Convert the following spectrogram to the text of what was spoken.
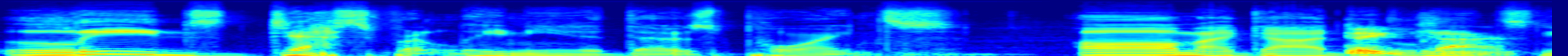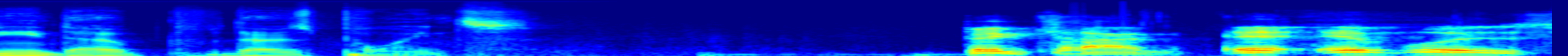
Leeds desperately needed those points. Oh my God, did time. Leeds need tho- those points? Big time. It, it was.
